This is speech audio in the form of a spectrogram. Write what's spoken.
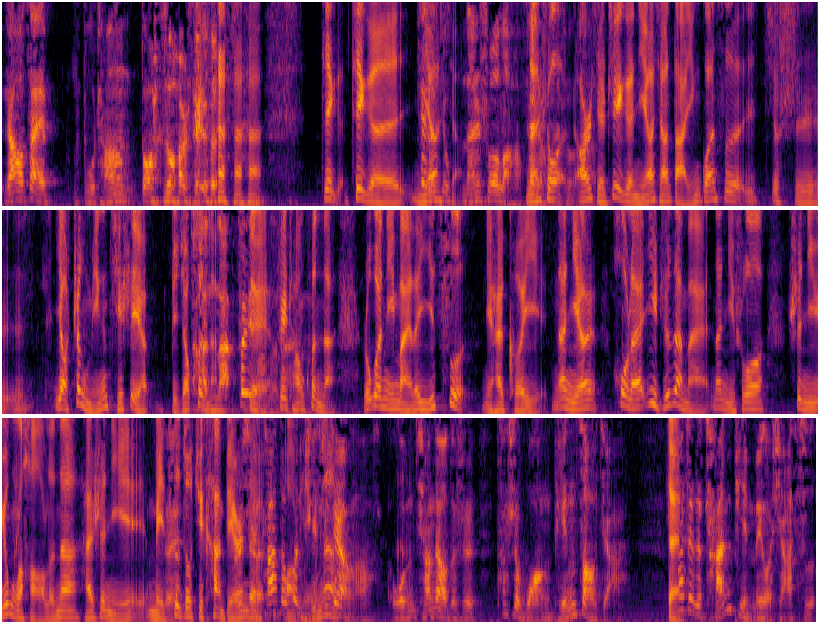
然后再补偿多少多少这个。这个这个你要想难说了哈，难说。而且这个你要想打赢官司，就是要证明，其实也比较困难，难非常对非常困难。如果你买了一次，你还可以；那你要后来一直在买，那你说是你用了好了呢，还是你每次都去看别人的网评呢？而且他的问题是这样啊，我们强调的是，它是网评造假。它这个产品没有瑕疵，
